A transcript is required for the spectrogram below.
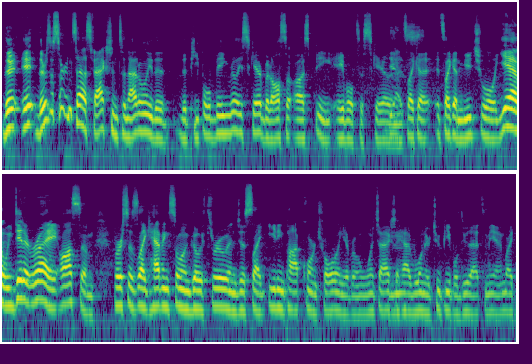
there, it, there's a certain satisfaction to not only the, the people being really scared, but also us being able to scare them. It's like a it's like a mutual, yeah, we did it right, awesome. Versus like having someone go through and just like eating popcorn, trolling everyone. Which I actually Mhm. had one or two people do that to me. And I'm like,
